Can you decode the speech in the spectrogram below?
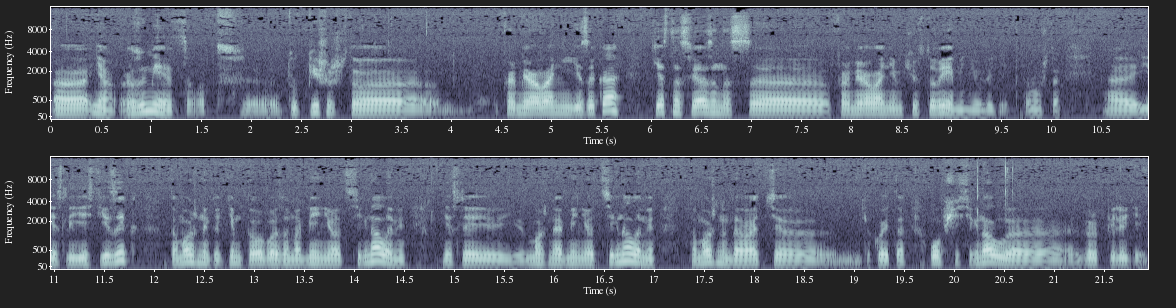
Э, не, разумеется, вот э, тут пишут, что формирование языка тесно связано с э, формированием чувства времени у людей, потому что если есть язык, то можно каким-то образом обмениваться сигналами. Если можно обмениваться сигналами, то можно давать э, какой-то общий сигнал э, группе людей.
